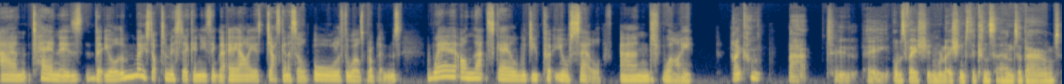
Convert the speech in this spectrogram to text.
and 10 is that you're the most optimistic and you think that AI is just going to solve all of the world's problems. Where on that scale would you put yourself and why? I come back to a observation in relation to the concerns about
